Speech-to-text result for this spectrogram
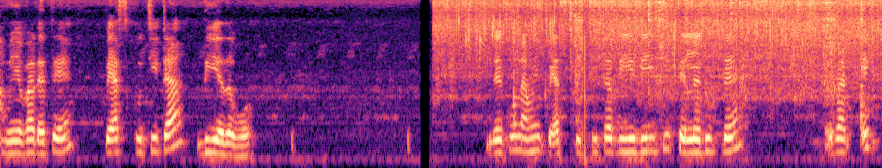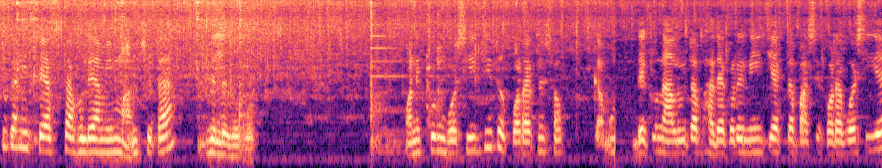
আমি এবার এতে পেঁয়াজ কুচিটা দিয়ে দেবো। দেখুন, আমি পেঁয়াজ কুচিটা দিয়ে দিয়েছি তেলের উপরে। এবার একটুখানি পেঁয়াজটা হলে আমি মাংসটা ঢেলে দেবো। অনেকক্ষণ বসিয়েছি তো কড়াটা সব কেমন। দেখুন, আলুটা ভাজা করে নিয়েছি, একটা পাশে কড়া বসিয়ে।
